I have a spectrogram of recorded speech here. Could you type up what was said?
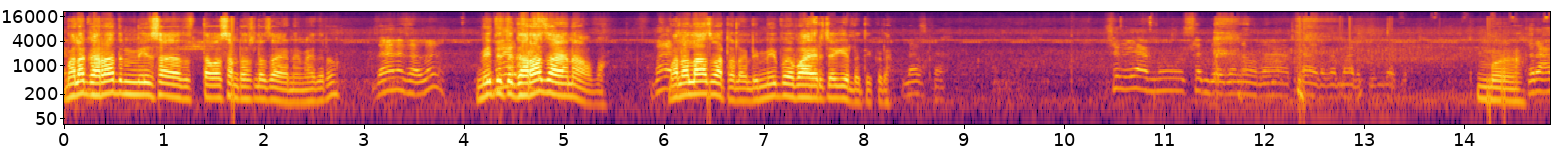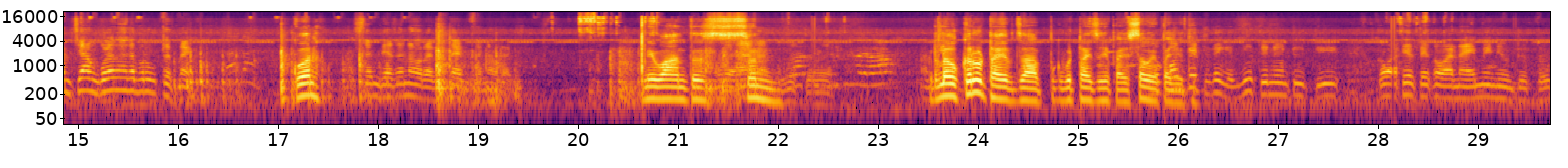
मला घरात मी सा- तवा संडासला जाय नाही माहिती ना? जाय ना झालं मी तिथे घरात जाय ना बाबा. बाहेर मला लाज वाटायला लागली. मी ब- बाहेरच्या गेलो तिकडं. लाज का? सगळे आम्ही संध्याचा नवरा काढा मारतून जातो. मग? खरं आमच्या आंघोळा झाल्या बरं उठत नाही. कोण? संध्याचा नवरा बी नवरा बी. निवांत सुन होतं. लवकर उठाय जा उठायचं हे पाहिजे सवय पाहिजे नेऊन ठेवते. कवा ठेवते कवा नाही मी नेऊन ठेवतो.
